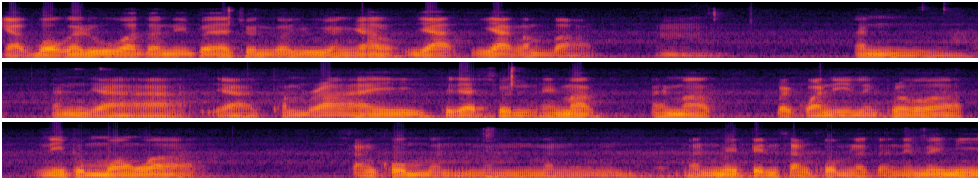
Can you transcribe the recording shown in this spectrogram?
อยากบอกให้รู้ว่าตอนนี้ประชาชนก็อยู่อย่างยากยากยากลำบากอืมท่านท่านอย่าอย่าทำร้ายประชาชนให้มาก ให้มากไปกว่านี้เลยเพราะว่าอันนี้ผมมองว่าสังคมมันมันมันมันไม่เป็นสังคมแล้วตอนนี้ไม่มี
